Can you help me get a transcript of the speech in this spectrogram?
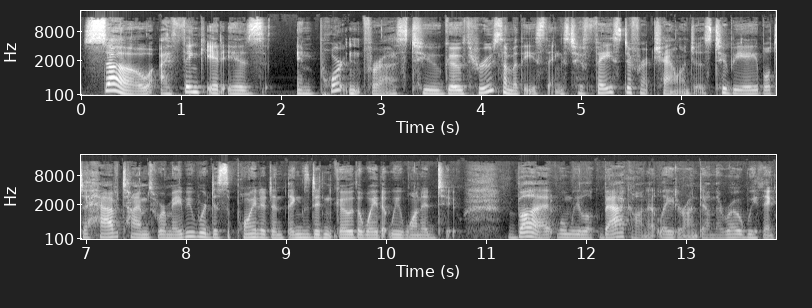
So I think it is important for us to go through some of these things, to face different challenges, to be able to have times where maybe we're disappointed and things didn't go the way that we wanted to. But when we look back on it later on down the road, we think,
